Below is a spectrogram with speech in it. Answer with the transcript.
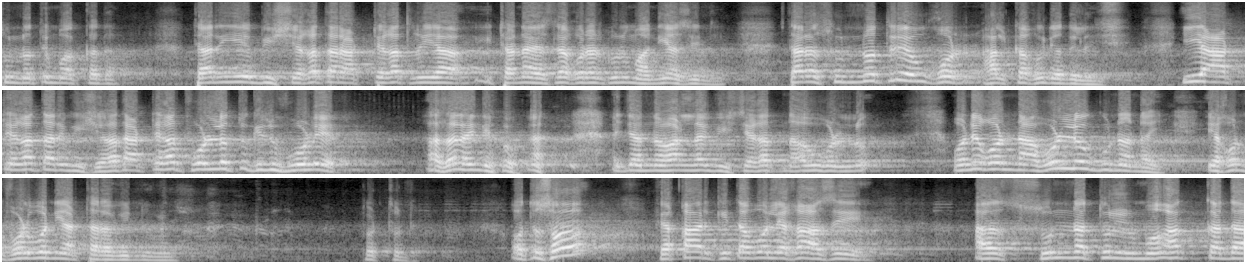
শূন্যতে মোয়াক্কাদা। তার ইয়ে বিশ টাকা তার আট টাকাত লইয়া ইঠানা হেসরা করার কোনো মানি আসেনি তারা শূন্যতে উপর হালকা করিয়া দিলাইছে। ই আট টাকা তার বিশ টাকা আট টাকাত পড়লে তো কিছু পড়ে। আসা নাই নিও এটা নহল না বিশ টাকাত নাও পড়ল। অনেক ওর না পড়লেও গুণা নাই, এখন পড়ব নি আর তারাবির নমাজ। পড়তো না। অথচ ফেকার কিতাবও লেখা আছে। আর সুন্নাতুল মোয়াক্কাদা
